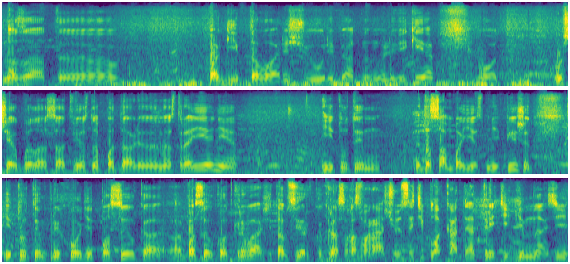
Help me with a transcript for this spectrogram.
назад э, погиб товарищ у ребят на нулевике. Вот. У всех было, соответственно, подавленное настроение. И тут им, это сам боец мне пишет, и тут им приходит посылка, а посылку открываешь, и там сверху как раз разворачиваются эти плакаты от третьей гимназии.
